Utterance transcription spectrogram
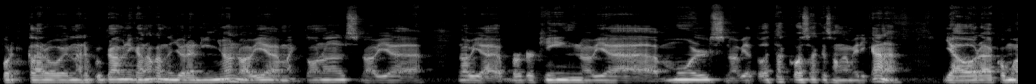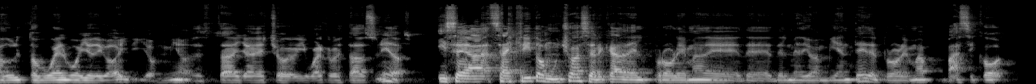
porque claro, en la República Dominicana cuando yo era niño no había McDonald's, no había, no había Burger King, no había malls, no había todas estas cosas que son americanas. Y ahora como adulto vuelvo y yo digo, ay Dios mío, está ya hecho igual que los Estados Unidos. Y se ha, se ha escrito mucho acerca del problema de, del medio ambiente, del problema básico,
